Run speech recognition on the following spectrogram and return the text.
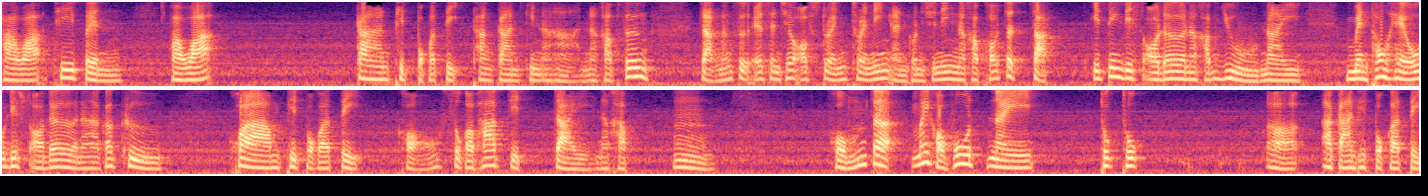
ภาวะที่เป็นภาวะการผิดปกติทางการกินอาหารนะครับ ซึ่งจากหนังสือ Essential of Strength Training and Conditioning นะครับเขาจะจัด eating disorder นะครับ อยู่ใน mental health disorder นะฮะ ก็คือความผิดปกติของสุขภาพจิตใจนะครับ อืม ผมจะไม่ขอพูดใน ทุกๆอาการผิดปกติ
